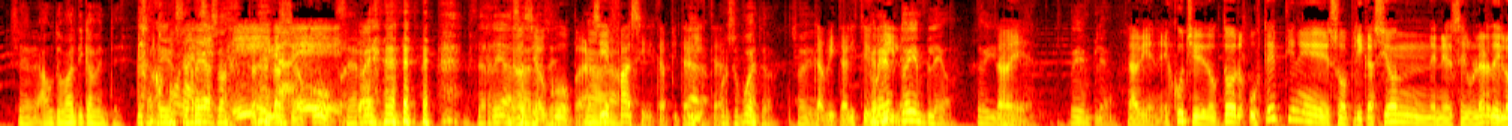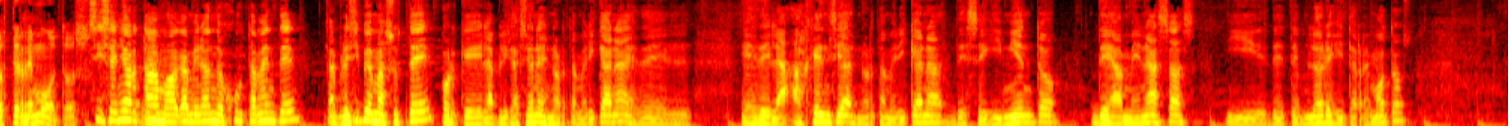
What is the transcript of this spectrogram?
Se- automáticamente. Se no se ocupa. Se No solo, se sí. ocupa. No, Así es no. fácil, capitalista. Claro, por supuesto. Soy Capitalista y gorila. Doy empleo. Doy, Está bien. doy empleo. Está bien. Escuche, doctor, usted tiene su aplicación en el celular de los terremotos. Sí, señor, estábamos acá mirando justamente. Al principio me asusté porque la aplicación es norteamericana, es, del, es de la Agencia Norteamericana de Seguimiento de Amenazas y de Temblores y Terremotos.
